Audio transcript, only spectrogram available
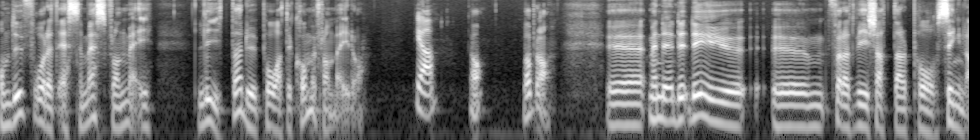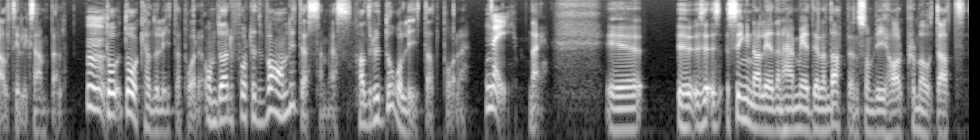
Om du får ett sms från mig, litar du på att det kommer från mig då? Ja. Ja, vad bra. Eh, men det, det, är ju ehm, för att vi chattar på Signal till exempel. Mm. Då, då, kan du lita på det. Om du hade fått ett vanligt sms, hade du då litat på det? Nej. Nej. Eh, eh, Signal är den här meddelandeappen som vi har promotat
